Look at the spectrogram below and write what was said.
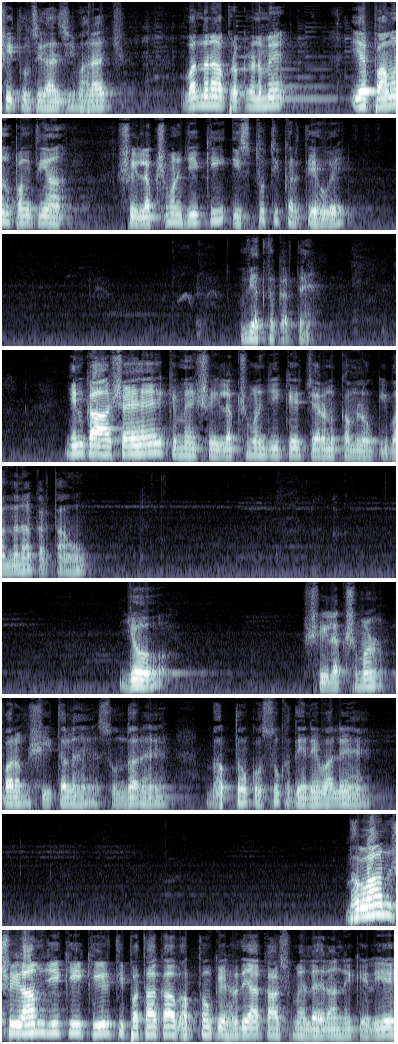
श्री तुलसीदास जी महाराज, वंदना प्रकरण में यह पावन पंक्तियाँ श्री लक्ष्मण जी की स्तुति करते हुए व्यक्त करते हैं। जिनका आशय है कि मैं श्री लक्ष्मण जी के चरण कमलों की वंदना करता हूँ, जो श्री लक्ष्मण परम शीतल हैं, सुंदर हैं, भक्तों को सुख देने वाले हैं। भगवान श्री राम जी की कीर्ति पताका भक्तों के हृदयाकाश में लहराने के लिए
